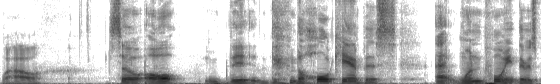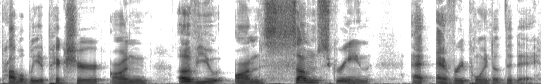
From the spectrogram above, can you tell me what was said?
Wow. So all the the whole campus at one point there was probably a picture on of you on some screen at every point of the day.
